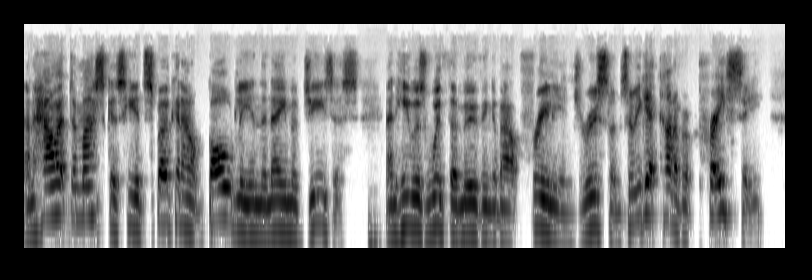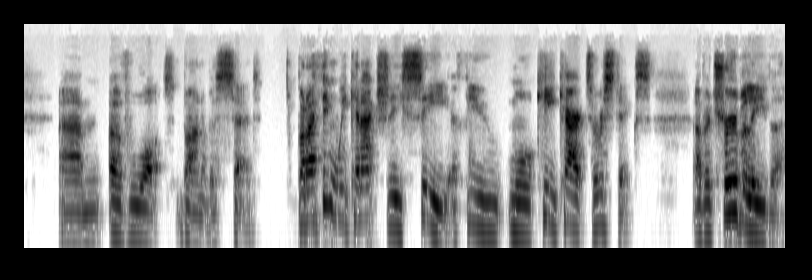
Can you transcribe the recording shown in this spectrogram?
and how at Damascus he had spoken out boldly in the name of Jesus and he was with them moving about freely in Jerusalem. So we get kind of a précis um, of what Barnabas said. But I think we can actually see a few more key characteristics of a true believer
